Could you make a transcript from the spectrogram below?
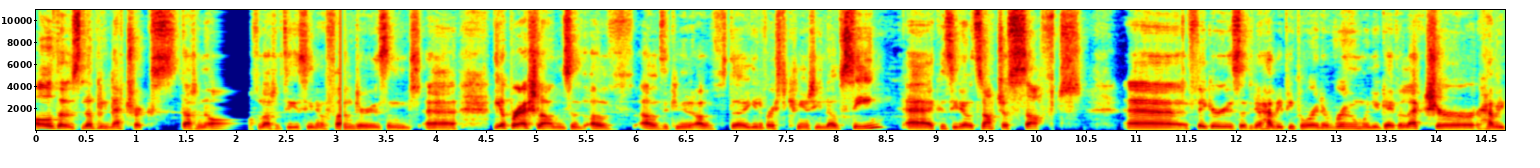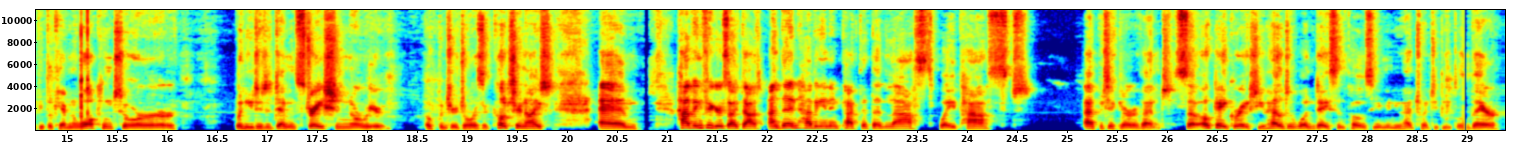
all those lovely metrics that an awful lot of these, you know, funders and uh, the upper echelons of, of, of the community of the university community love seeing, because uh, you know it's not just soft uh, figures of you know how many people were in a room when you gave a lecture, or how many people came on a walking tour, or when you did a demonstration, or you opened your doors at culture night. Um, having figures like that, and then having an impact that then lasts way past a particular event. So, okay, great, you held a one day symposium and you had 20 people there.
